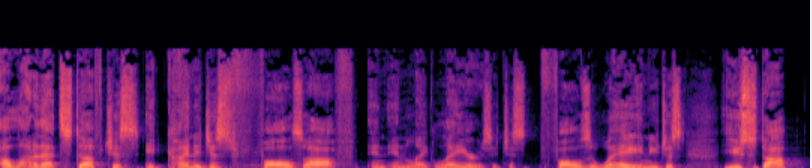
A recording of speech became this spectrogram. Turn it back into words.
a lot of that stuff just, it kind of just falls off in, in like layers. It just falls away and you just, you stop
